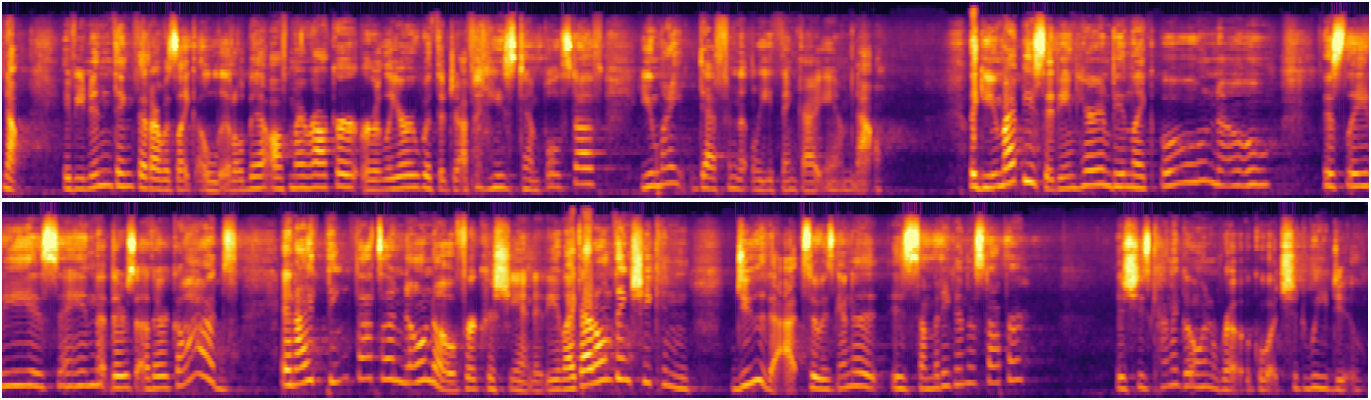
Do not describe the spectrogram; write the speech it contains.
Now, if you didn't think that I was like a little bit off my rocker earlier with the Japanese temple stuff, you might definitely think I am now. Like you might be sitting here and being like, oh no, this lady is saying that there's other gods. And I think that's a no-no for Christianity. Like I don't think she can do that. So is gonna is somebody gonna stop her? Is she's kind of going rogue. What should we do?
